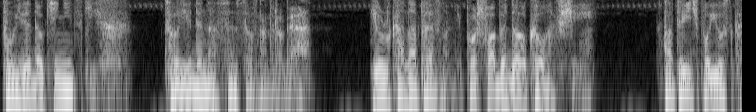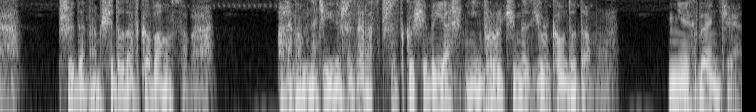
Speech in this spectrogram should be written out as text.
Pójdę do Kinickich. To jedyna sensowna droga. Julka na pewno nie poszłaby dookoła wsi. A ty idź po Józka. Przyda nam się dodatkowa osoba. Ale mam nadzieję, że zaraz wszystko się wyjaśni i wrócimy z Julką do domu. Niech będzie.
